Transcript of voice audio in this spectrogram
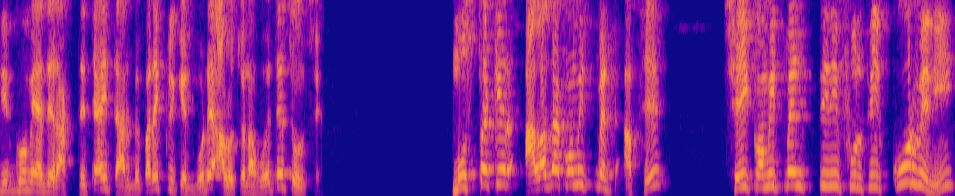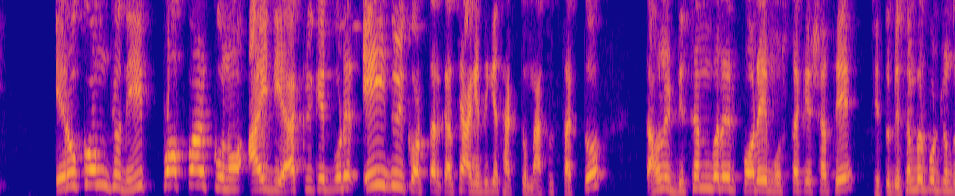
দীর্ঘমেয়াদে রাখতে চাই, তার ব্যাপারে ক্রিকেট বোর্ডে আলোচনা হয়েছে, চলছে। মুস্তাকের আলাদা কমিটমেন্ট আছে, সেই কমিটমেন্ট তিনি ফুলফিল করবেনই। এরকম যদি প্রপার কোনো আইডিয়া ক্রিকেট বোর্ডের এই দুই কর্তার কাছে আগে থেকে থাকতো মেসেজ থাকতো, তাহলে ডিসেম্বরের পরে মুস্তাকের সাথে, যেহেতু ডিসেম্বর পর্যন্ত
